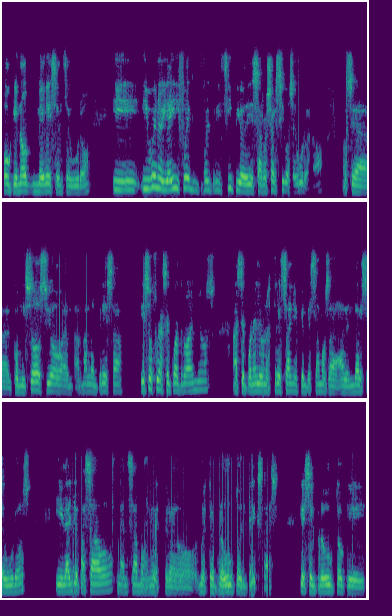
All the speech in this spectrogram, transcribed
o que no merecen seguro. Y, y bueno, y ahí fue, fue el principio de desarrollar Sigo Seguros, ¿no? O sea, con mi socio, armar la empresa. Eso fue hace cuatro años. hace ponerle unos tres años que empezamos a, vender seguros y el año pasado lanzamos nuestro, nuestro producto en Texas, que es el producto que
